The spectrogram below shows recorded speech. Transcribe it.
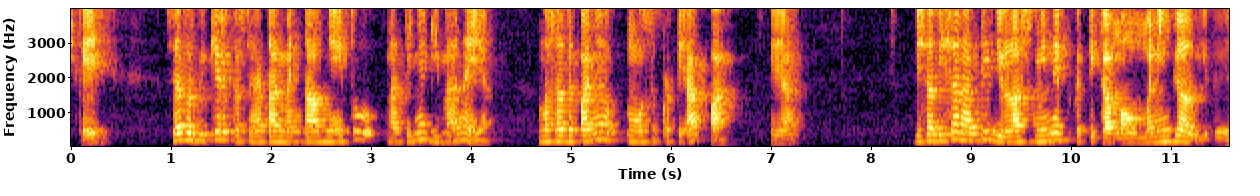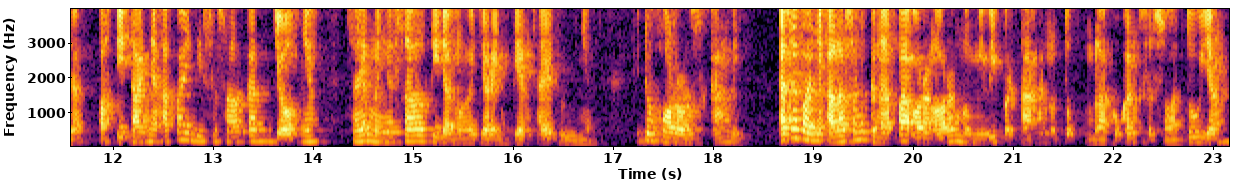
Oke, saya berpikir kesehatan mentalnya itu nantinya gimana ya? masa depannya mau seperti apa ya bisa-bisa nanti di last minute ketika mau meninggal gitu ya pasti tanya apa yang disesalkan jawabnya saya menyesal tidak mengejar impian saya dulunya. Itu horor sekali. Ada banyak alasan kenapa orang-orang memilih bertahan untuk melakukan sesuatu yang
